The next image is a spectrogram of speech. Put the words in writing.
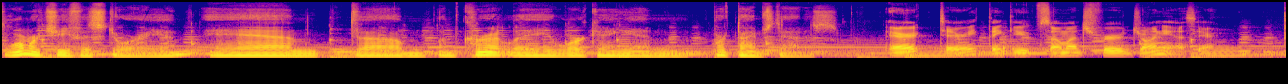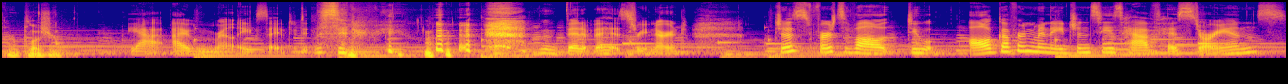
former chief historian, and um, I'm currently working in part time status. Eric, Terry, thank you so much for joining us here. Our pleasure. Yeah, I'm really excited to do this interview. I'm a bit of a history nerd. Just first of all, do all government agencies have historians?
